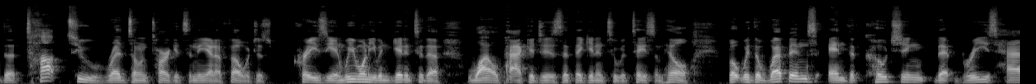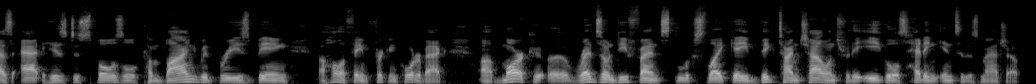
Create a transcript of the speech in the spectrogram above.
the top two red zone targets in the NFL, which is crazy. And we won't even get into the wild packages that they get into with Taysom Hill. But with the weapons and the coaching that Brees has at his disposal, combined with Brees being a Hall of Fame freaking quarterback, uh, Mark, uh, red zone defense looks like a big time challenge for the Eagles heading into this matchup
